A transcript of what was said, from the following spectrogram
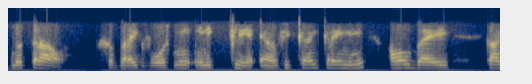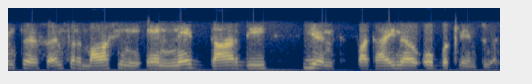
neutraal gebruik word nie en die uh, of die kind kry nie albei kante se inligting nie en net daardie een wat hy nou op beklemtoon.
